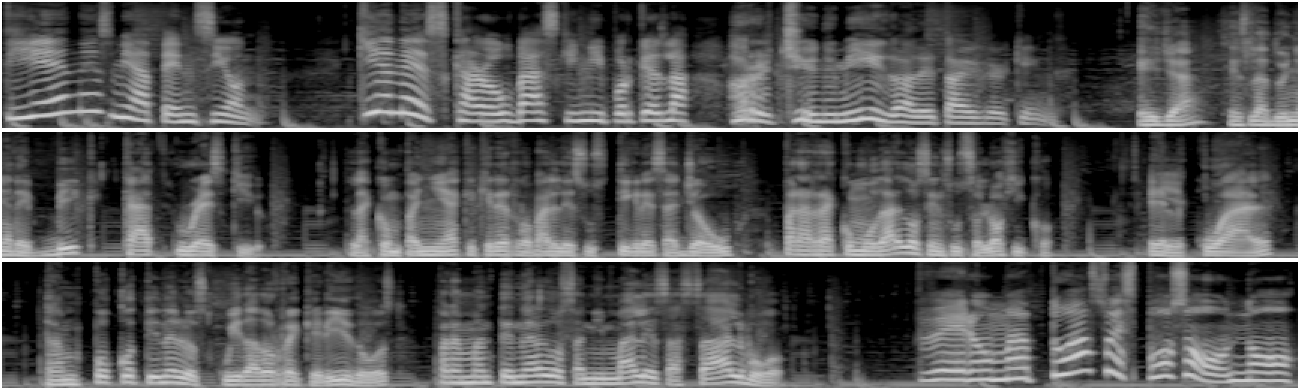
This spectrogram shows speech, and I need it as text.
Tienes mi atención. ¿Quién es Carol Baskin y por qué es la archienemiga de Tiger King? Ella es la dueña de Big Cat Rescue, la compañía que quiere robarle sus tigres a Joe para reacomodarlos en su zoológico, el cual tampoco tiene los cuidados requeridos para mantener a los animales a salvo. ¿Pero mató a su esposo o no?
